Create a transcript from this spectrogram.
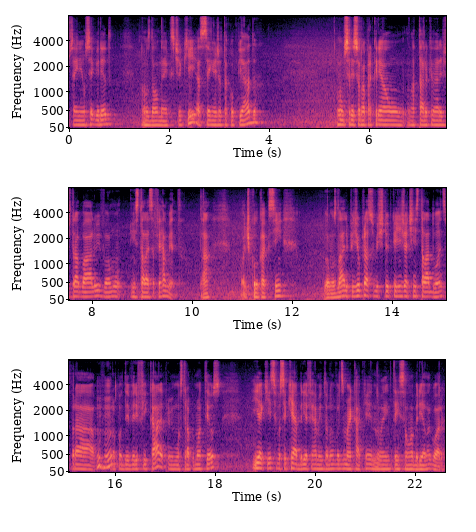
sem nenhum segredo. Vamos dar um next aqui, a senha já está copiada. Vamos selecionar para criar um, um, atalho aqui na área de trabalho e vamos instalar essa ferramenta, tá? Pode colocar que sim. Vamos lá, ele pediu para substituir porque a gente já tinha instalado antes para uhum. poder verificar, né, para me mostrar para o Matheus. E aqui, se você quer abrir a ferramenta ou não, vou desmarcar que não é intenção abrir ela agora,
